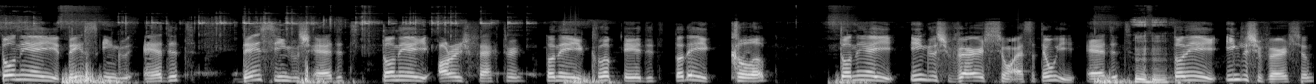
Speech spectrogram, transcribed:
Tô Nem Aí Dance English Edit, Dance English Edit, Tô Nem Aí Orange Factory, Tô Nem Aí Club Edit, Tô Nem Aí Club, Tô nem aí, English version, essa tem um I, edit. Uhum. Tô nem aí, English version.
